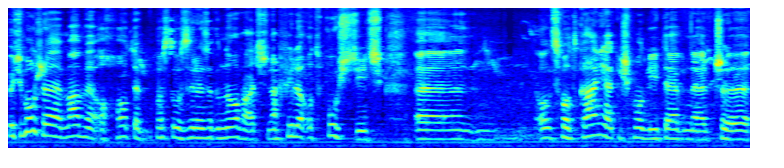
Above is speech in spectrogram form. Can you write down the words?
Być może mamy ochotę po prostu zrezygnować, na chwilę odpuścić e, spotkanie jakieś modlitewne, czy,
